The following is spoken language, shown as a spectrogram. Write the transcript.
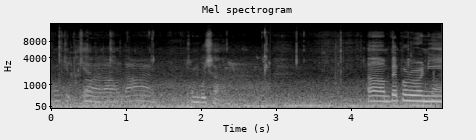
ต้องจิบส่แก้ววนเราได้คอ มบูชาเอ่อเปปเปอโรนี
